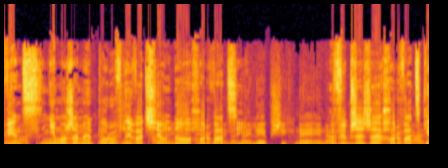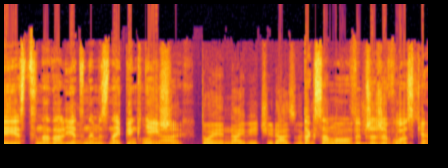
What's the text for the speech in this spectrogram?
więc nie możemy porównywać się do Chorwacji. Wybrzeże chorwackie jest nadal jednym z najpiękniejszych. Tak samo wybrzeże włoskie.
